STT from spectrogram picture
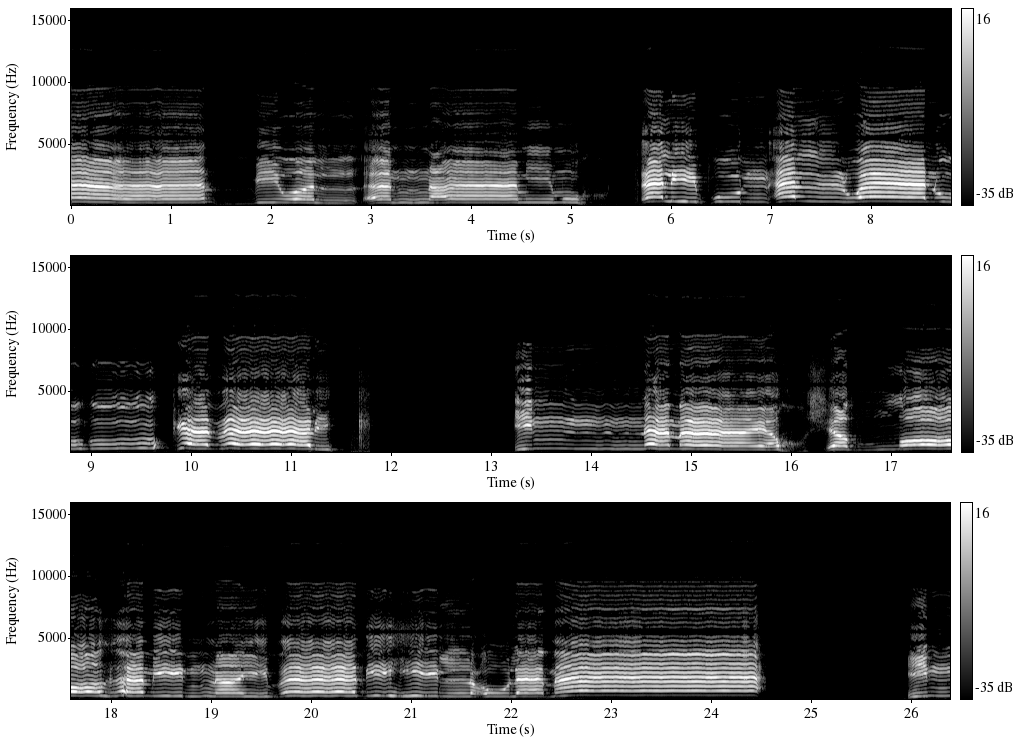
والدواب والأنعام مختلف إنما يخشى الله من عباده العلماء. إن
